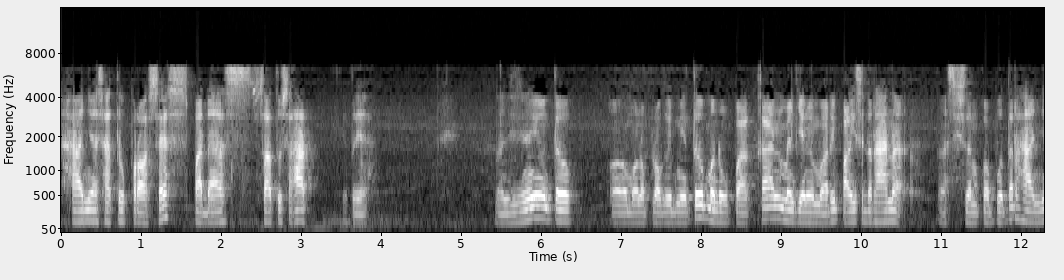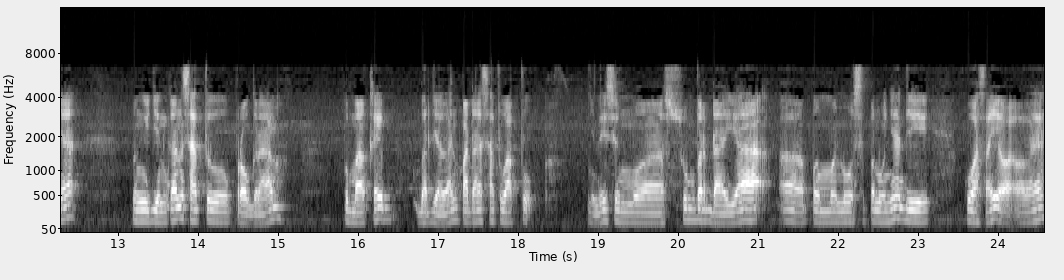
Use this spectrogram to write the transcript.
hanya satu proses pada satu saat gitu ya. Nah, di untuk uh, monoprogram itu merupakan manajemen memori paling sederhana. Nah, sistem komputer hanya mengizinkan satu program pemakai berjalan pada satu waktu. Jadi semua sumber daya uh, pemenuh sepenuhnya dikuasai oleh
